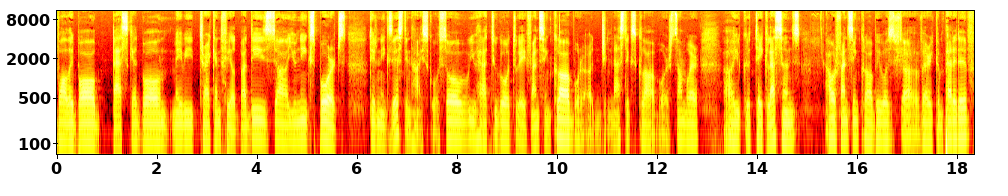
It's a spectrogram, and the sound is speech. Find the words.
volleyball, basketball, maybe track and field. But these uh, unique sports didn't exist in high school. So you had to go to a fencing club or a gymnastics club or somewhere uh, you could take lessons. Our fencing club it was uh, very competitive.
